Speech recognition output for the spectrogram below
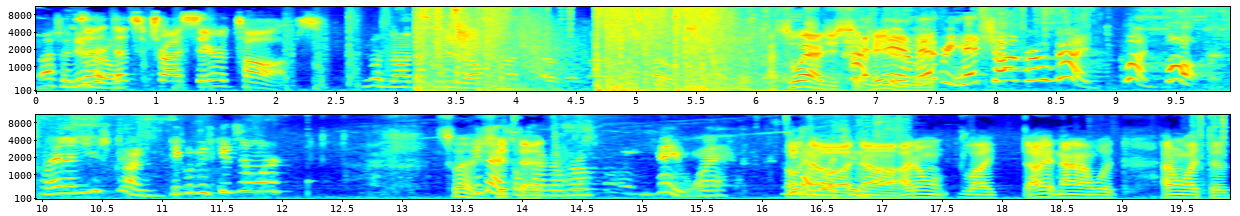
That's a new Is that, girl. That's a Triceratops. No, it's not. That's a new girl. Oh, never mind. I swear I just God hit her, damn, but every headshot, bro. God, what fuck? And then you just gonna dig with these kids anymore? I swear I Get just that hit soul that. taco, bro. Yeah, you want it. Oh, get Oh no, wood, uh, no, I don't like. I no, no, I would. I don't like the.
